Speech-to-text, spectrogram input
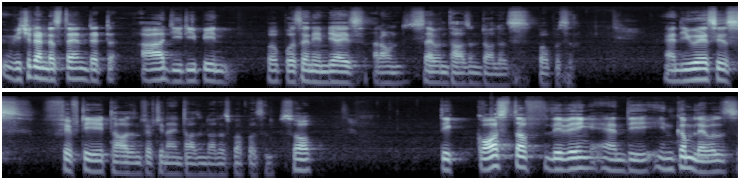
we should understand that our GDP in, per person in India is around seven thousand dollars per person, and US is fifty-eight thousand, fifty-nine thousand dollars per person. So the cost of living and the income levels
